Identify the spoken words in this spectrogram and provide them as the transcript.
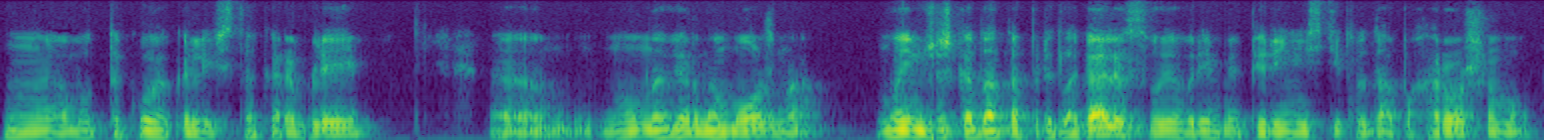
вот такое количество кораблей, э, ну, наверное, можно. Но им же когда-то предлагали в свое время перенести туда по-хорошему,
